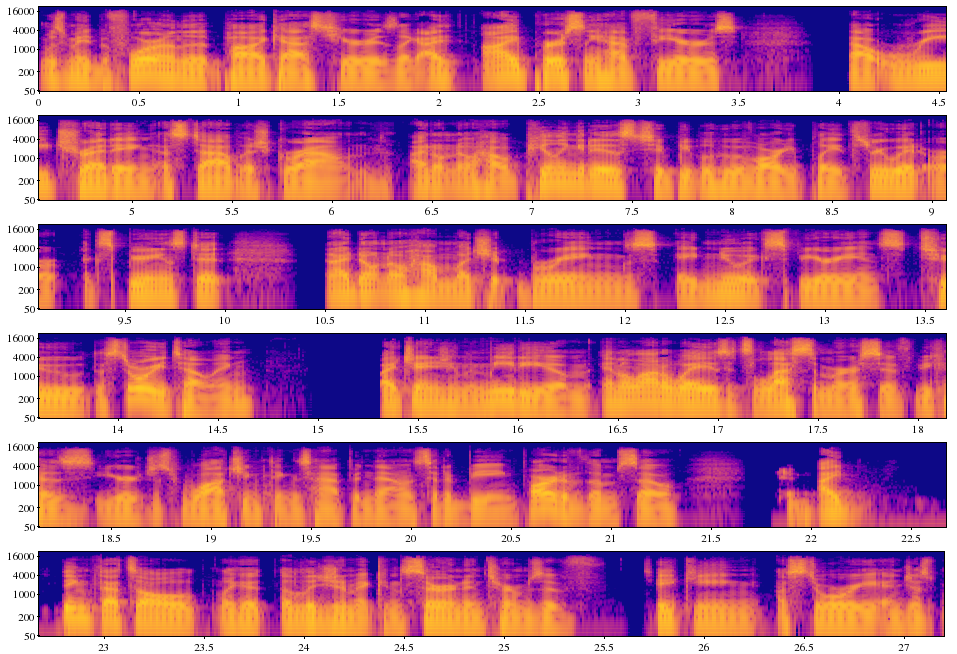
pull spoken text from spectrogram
was made before on the podcast here is like I I personally have fears about retreading established ground. I don't know how appealing it is to people who have already played through it or experienced it and I don't know how much it brings a new experience to the storytelling by changing the medium. In a lot of ways, it's less immersive because you're just watching things happen now instead of being part of them. So I think that's all like a, a legitimate concern in terms of taking a story and just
